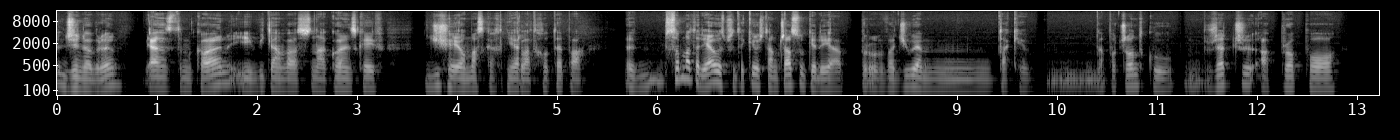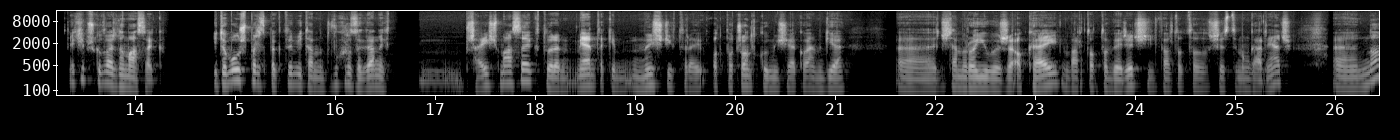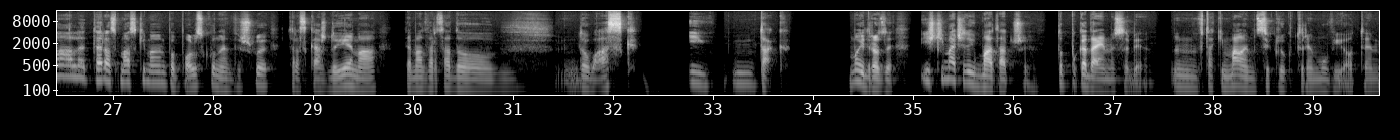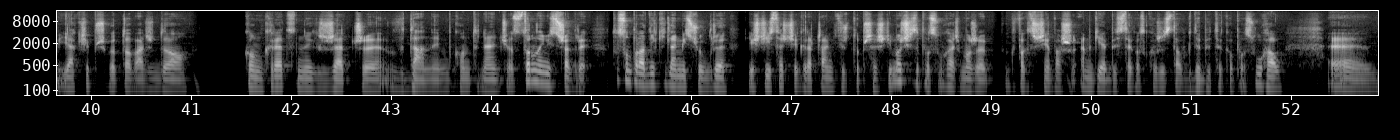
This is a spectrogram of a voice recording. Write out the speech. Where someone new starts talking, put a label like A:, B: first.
A: Dzień dobry, ja jestem Cohen i witam Was na Cohen's Cave. Dzisiaj o maskach Nierlat Hotepa. Są materiały sprzed jakiegoś tam czasu, kiedy ja prowadziłem takie na początku rzeczy a propos jak się przygotować do masek. I to było już w perspektywie tam dwóch rozegranych przejść masek, które miałem takie myśli, które od początku mi się jako MG gdzieś tam roiły, że okej, okay, warto to wiedzieć i warto to się z tym ogarniać. E, no ale teraz maski mamy po polsku, one wyszły, teraz każdy je ma, temat wraca do, do łask. I mm, tak, moi drodzy, jeśli macie tych badaczy, to pogadajmy sobie mm, w takim małym cyklu, który mówi o tym, jak się przygotować do konkretnych rzeczy w danym kontynencie od strony mistrza gry. To są poradniki dla mistrzów gry. Jeśli jesteście graczami, którzy to przeszli, możecie sobie posłuchać, może faktycznie wasz MG by z tego skorzystał, gdyby tego posłuchał. Eee,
